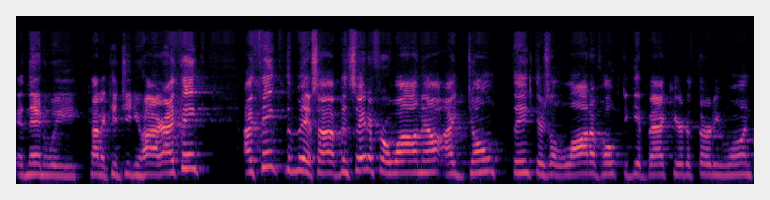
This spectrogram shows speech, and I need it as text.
and then we kind of continue higher. I think I think the miss. I've been saying it for a while now. I don't think there's a lot of hope to get back here to 31.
